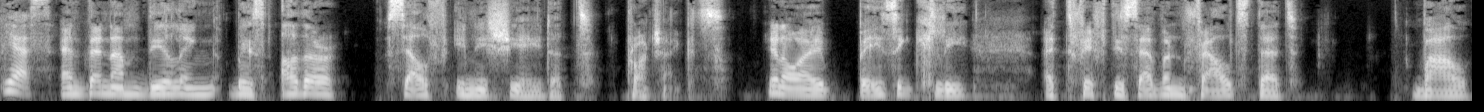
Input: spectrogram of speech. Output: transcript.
Yes. And then I'm dealing with other self-initiated projects. You know, I basically at 57 felt that while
